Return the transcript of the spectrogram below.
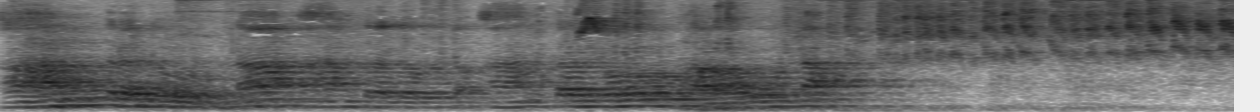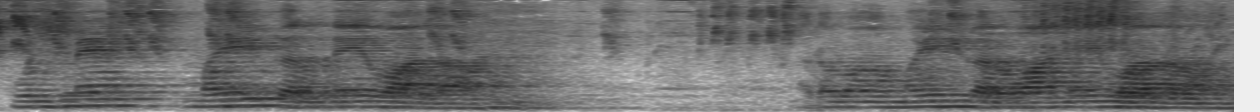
अहम क्रतो न अहम क्रतो तो अहम क्रतो भावो न। उसमें मैं करने वाला हूँ, अथवा मैं करवाने वाला हूँ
